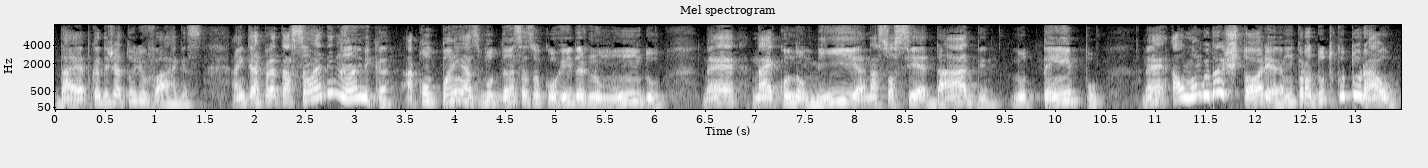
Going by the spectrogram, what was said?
da época de Getúlio Vargas. A interpretação é dinâmica, acompanha as mudanças ocorridas no mundo, né, na economia, na sociedade, no tempo, né, ao longo da história. É um produto cultural.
